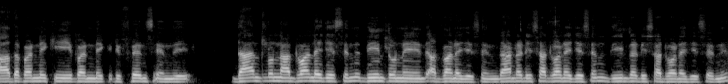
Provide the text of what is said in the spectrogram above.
పాత బండికి ఈ బండికి డిఫరెన్స్ ఏంది? దాంట్లో ఉన్న అడ్వాంటేజ్ చేసింది దీంట్లో ఉన్న చేసింది. దాంట్లో డిసడ్వాంటేజ్ చేసింది దీంట్లో డిసడ్వాంటేజ్ చేసింది.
